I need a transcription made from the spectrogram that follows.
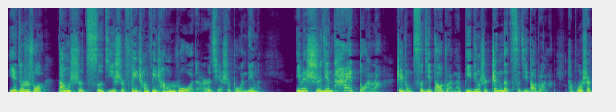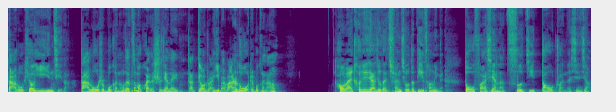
也就是说，当时磁极是非常非常弱的，而且是不稳定的。因为时间太短了，这种磁极倒转呢，必定是真的磁极倒转了，它不是大陆漂移引起的。大陆是不可能在这么快的时间内它调转一百八十度，这不可能。后来，科学家就在全球的地层里面都发现了磁极倒转的现象，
